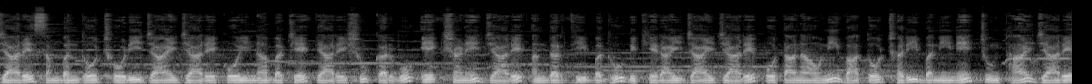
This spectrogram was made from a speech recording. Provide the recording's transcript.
જ્યારે સંબંધો છોડી જાય, જ્યારે કોઈ ન બચે, ત્યારે શું કરવું? એ ક્ષણે જ્યારે અંદરથી બધું વિખેરાઈ જાય, જ્યારે પોતાનાઓની વાતો છરી બનીને ચૂંથાય જ્યારે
